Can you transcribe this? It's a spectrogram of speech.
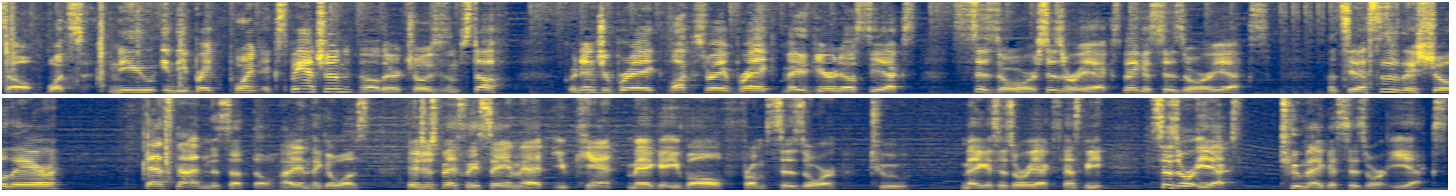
So, what's new in the Breakpoint expansion? Oh, there it shows you some stuff. Greninja Break, Luxray Break, Mega Gyarados EX, Scizor, Scizor EX, Mega Scizor EX. Let's see, that Scizor they show there, that's not in the set though. I didn't think it was. It's just basically saying that you can't Mega Evolve from Scizor to Mega Scizor EX. It has to be Scizor EX to Mega Scizor EX.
